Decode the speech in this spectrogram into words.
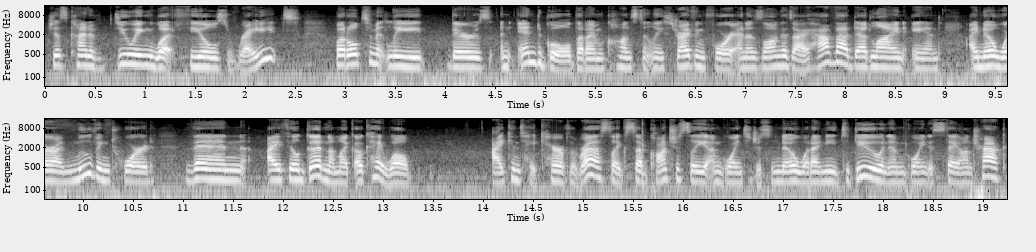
just kind of doing what feels right, but ultimately there's an end goal that I'm constantly striving for. And as long as I have that deadline and I know where I'm moving toward, then I feel good. And I'm like, okay, well, I can take care of the rest. Like subconsciously, I'm going to just know what I need to do and I'm going to stay on track.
